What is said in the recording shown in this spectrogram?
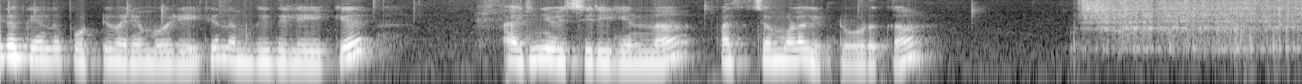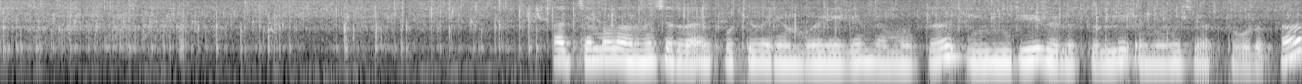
ഇതൊക്കെ ഒന്ന് പൊട്ടി വരുമ്പോഴേക്ക് നമുക്കിതിലേക്ക് അരിഞ്ഞു വെച്ചിരിക്കുന്ന പച്ചമുളക് ഇട്ട് കൊടുക്കാം. പച്ചമുളക് ഒന്ന് ചെറുതായി പൊട്ടി വരുമ്പോഴേക്കും നമുക്ക് ഇഞ്ചി വെളുത്തുള്ളി എന്നിവ ചേർത്ത് കൊടുക്കാം.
